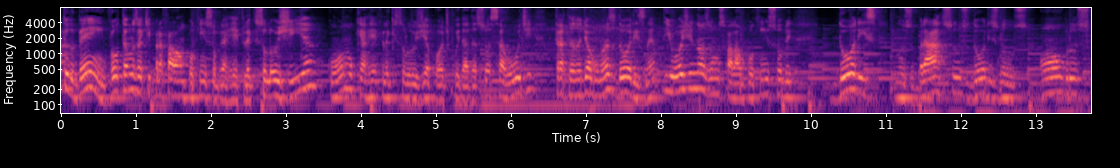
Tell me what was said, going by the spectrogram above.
Tudo bem? Voltamos aqui para falar um pouquinho sobre a reflexologia, como que a reflexologia pode cuidar da sua saúde, tratando de algumas dores, né? E hoje nós vamos falar um pouquinho sobre dores nos braços, dores nos ombros,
